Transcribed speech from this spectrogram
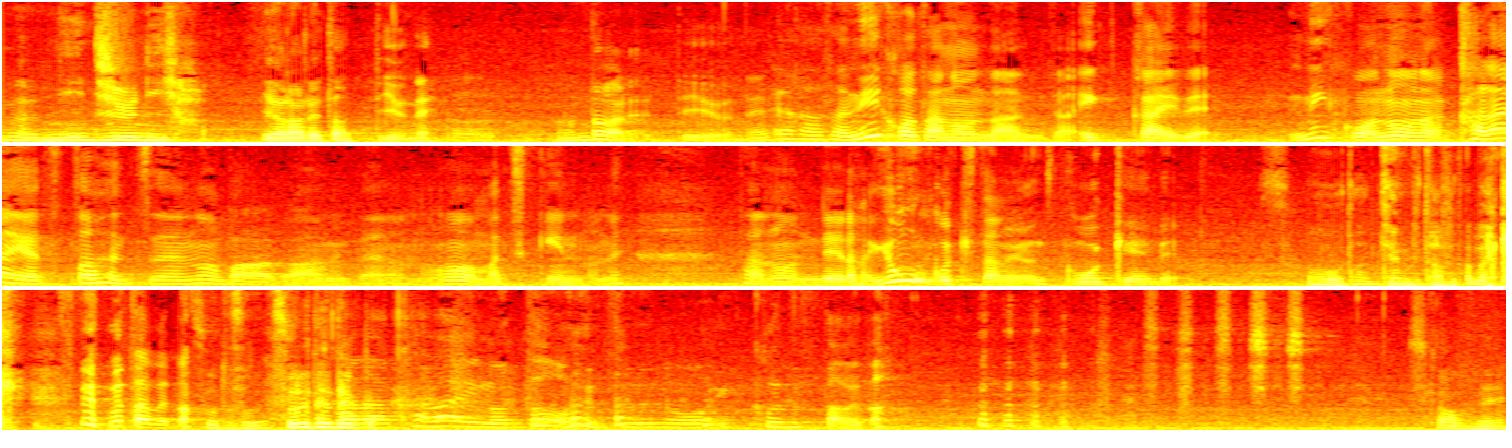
二重にやられたっていうね。なんだあれっていうね。だからさ2個頼んだんじゃん1回で。2個のなんか辛いやつと普通のバーガーみたいなのを、まあ、チキンのね頼んでだから4個来たのよ合計でそうだ全部食べたんだっけ？全部食べた。そうだそうだ。それでなんだか辛いのと普通の1個ずつ食べた。しかもね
